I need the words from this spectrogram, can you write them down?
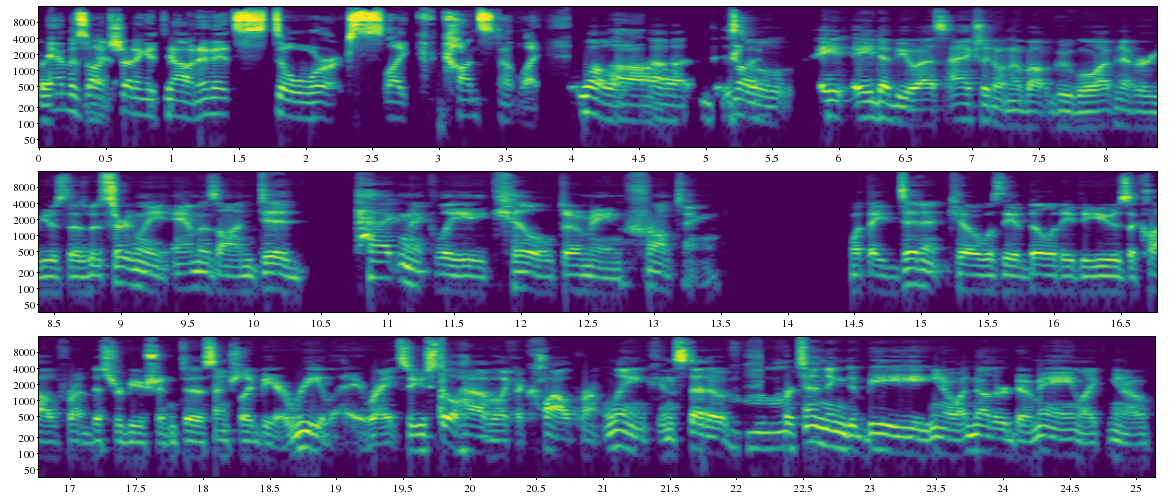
and Amazon shutting it down, and it still works like constantly. Well, Um, uh, so a- AWS, I actually don't know about Google. I've never used those, but certainly Amazon did technically kill domain fronting. What they didn't kill was the ability to use a CloudFront distribution to essentially be a relay, right? So you still have like a CloudFront link instead of Mm-hmm. pretending to be, you know, another domain like, you know,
